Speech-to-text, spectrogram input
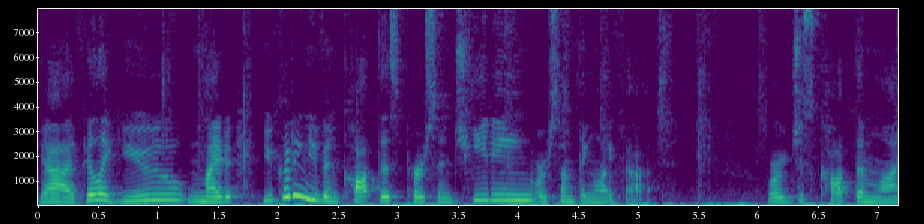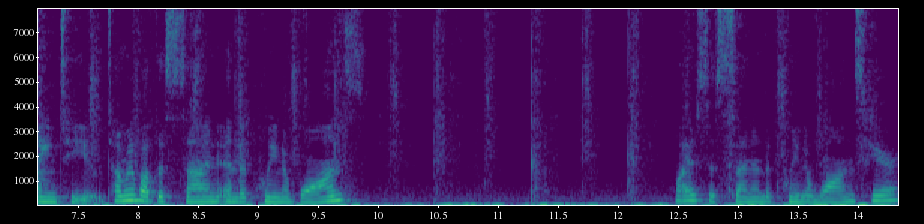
Yeah, I feel like you might, you could have even caught this person cheating or something like that. Or just caught them lying to you. Tell me about the Sun and the Queen of Wands. Why is the Sun and the Queen of Wands here?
